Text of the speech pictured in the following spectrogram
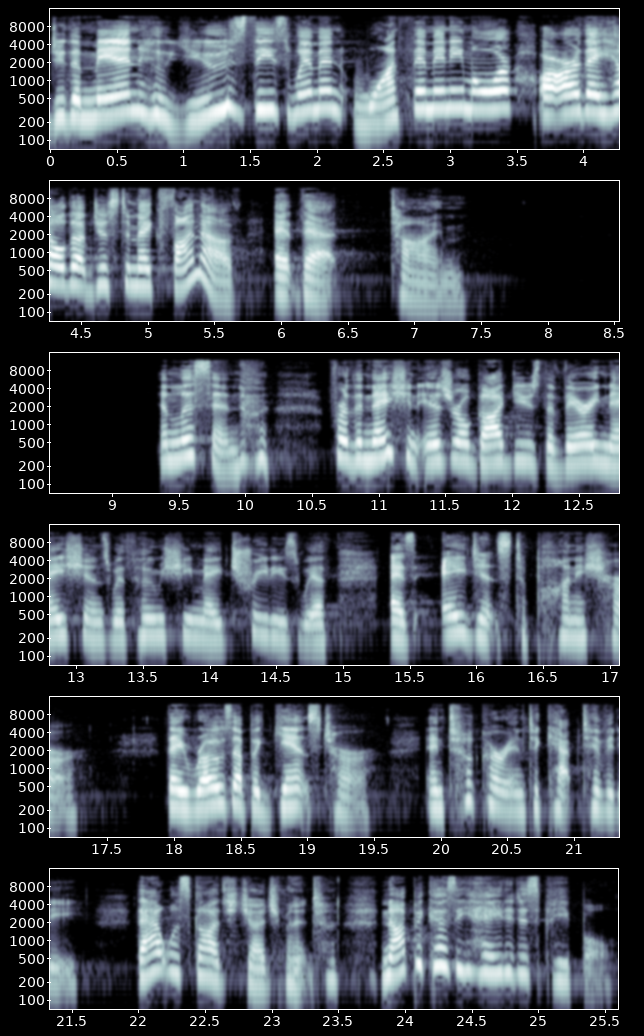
Do the men who use these women want them anymore, or are they held up just to make fun of at that time? And listen, for the nation Israel, God used the very nations with whom she made treaties with as agents to punish her. They rose up against her and took her into captivity. That was God's judgment, not because he hated his people,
